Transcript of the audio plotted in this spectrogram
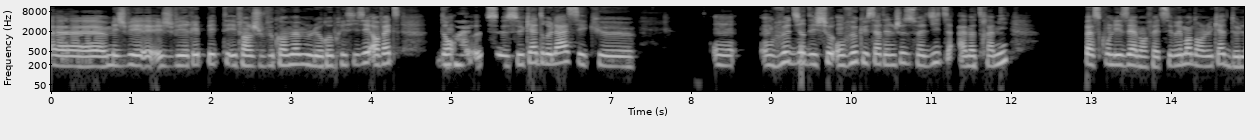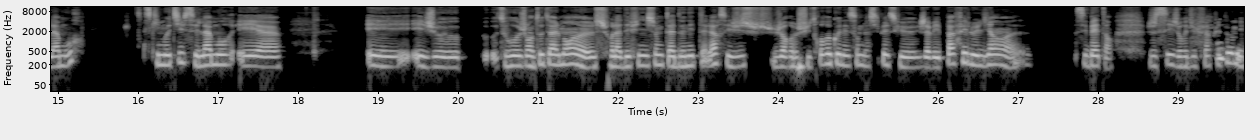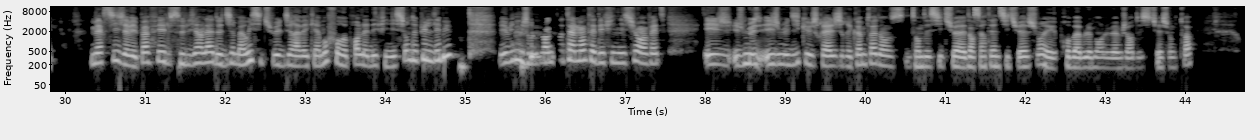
Euh, mais je vais, je vais répéter, enfin, je veux quand même le repréciser. En fait, dans ce, cadre-là, c'est que on, on veut dire des choses, on veut que certaines choses soient dites à notre ami parce qu'on les aime, en fait. C'est vraiment dans le cadre de l'amour. Ce qui motive, c'est l'amour. Et, euh, et, et je te rejoins totalement euh, sur la définition que tu as donnée tout à l'heure. C'est juste, genre, je suis trop reconnaissante, merci, parce que j'avais pas fait le lien. Euh, c'est bête, hein. Je sais, j'aurais dû le faire plus tôt, mais merci, j'avais pas fait ce lien-là de dire, bah oui, si tu veux le dire avec un mot, faut reprendre la définition depuis le début. Mais oui, je rejoins totalement ta définition, en fait. Et je, me, dis que je réagirais comme toi dans certaines situations, et probablement le même genre de situation que toi,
